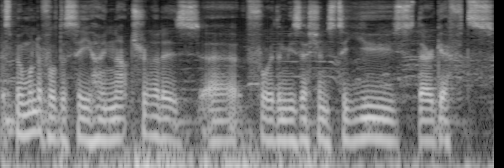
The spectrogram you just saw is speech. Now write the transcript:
It's been wonderful to see how natural it is uh, for the musicians to use their gifts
